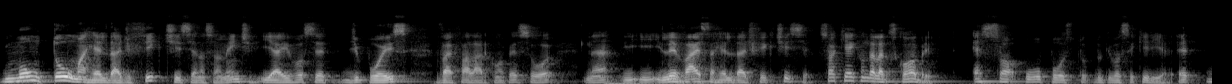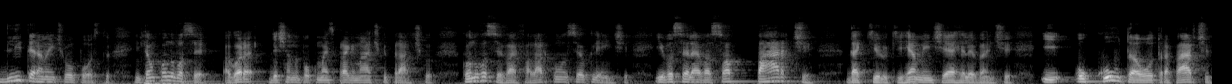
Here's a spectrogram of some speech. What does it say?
montou uma realidade fictícia na sua mente e aí você depois vai falar com a pessoa né, e, e levar essa realidade fictícia. Só que aí quando ela descobre, é só o oposto do que você queria. É literalmente o oposto. Então, quando você, agora deixando um pouco mais pragmático e prático, quando você vai falar com o seu cliente e você leva só parte daquilo que realmente é relevante e oculta a outra parte,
